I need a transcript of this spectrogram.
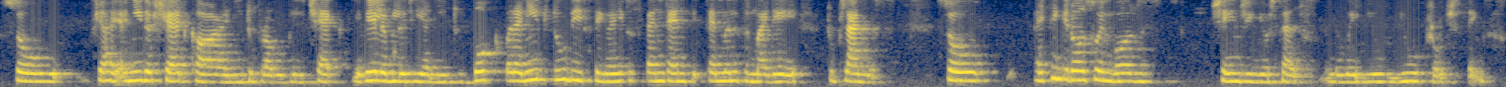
So if I, need a shared car, I need to probably check the availability, I need to book, but I need to do these things. I need to spend 10, 10 minutes in my day to plan this. So I think it also involves changing yourself and the way you you approach things.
